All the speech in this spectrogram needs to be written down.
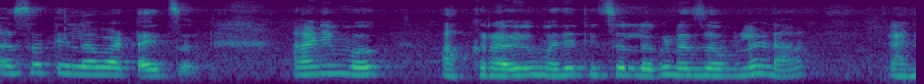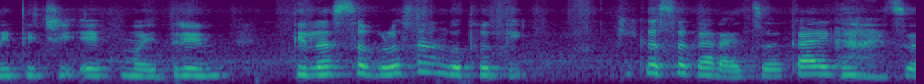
असं तिला वाटायचं. आणि मग अकरावीमध्ये तिचं लग्न जमलं ना आणि तिची एक मैत्रीण तिला सगळं सांगत होती की कसं करायचं काय करायचं?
